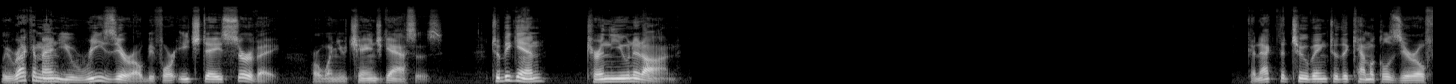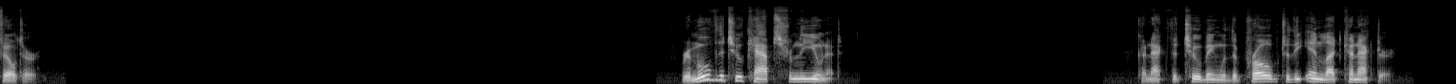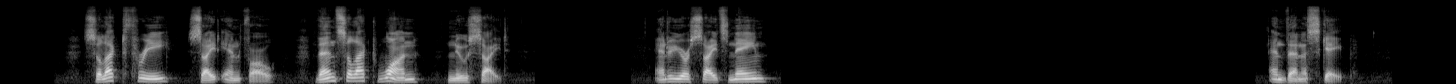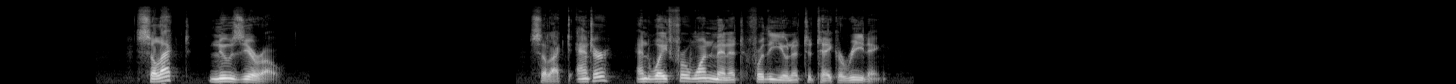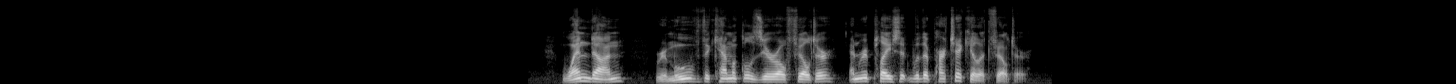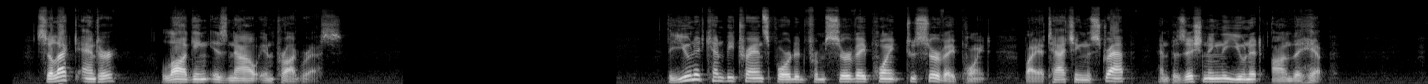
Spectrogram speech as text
We recommend you re-zero before each day's survey or when you change gases. To begin, turn the unit on. Connect the tubing to the chemical zero filter. Remove the two caps from the unit. Connect the tubing with the probe to the inlet connector. Select 3, Site Info, then select 1, New Site. Enter your site's name and then Escape. Select New Zero. Select Enter and wait for one minute for the unit to take a reading. When done, remove the chemical zero filter and replace it with a particulate filter. Select Enter. Logging is now in progress. The unit can be transported from survey point to survey point by attaching the strap and positioning the unit on the hip.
